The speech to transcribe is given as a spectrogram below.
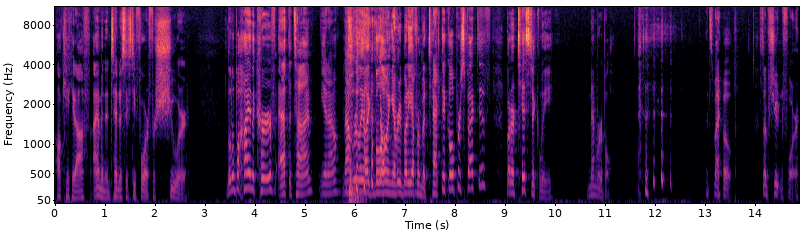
I'll kick it off. I'm a Nintendo 64 for sure. A little behind the curve at the time, you know, not really like blowing everybody up from a technical perspective, but artistically memorable. That's my hope. That's what I'm shooting for.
